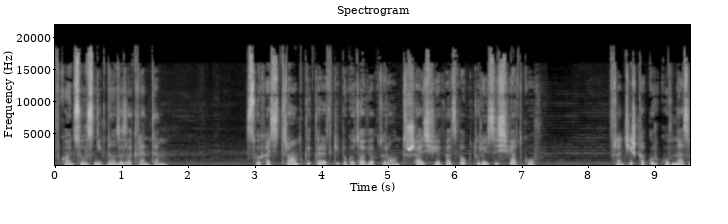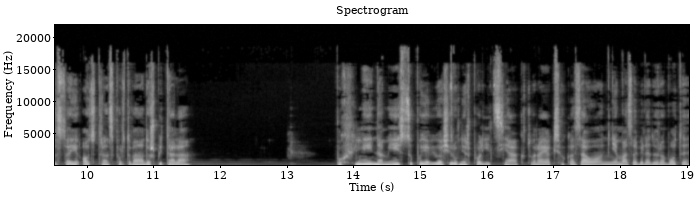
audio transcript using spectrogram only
W końcu zniknął za zakrętem. Słychać trąbkę karetki pogotowia, którą trzeźwie wezwał któryś ze świadków. Franciszka Kurkówna zostaje odtransportowana do szpitala, po chwili na miejscu pojawiła się również policja, która, jak się okazało, nie ma za wiele do roboty.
